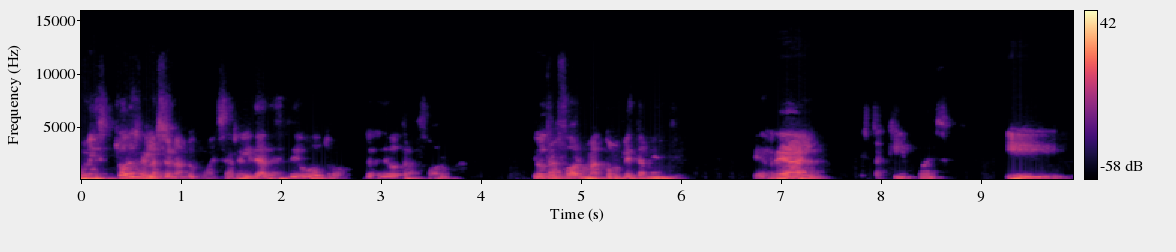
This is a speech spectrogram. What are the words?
me estoy relacionando con esa realidad desde otro, desde otra forma. De otra forma, completamente. Es real, está aquí, pues. Y,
